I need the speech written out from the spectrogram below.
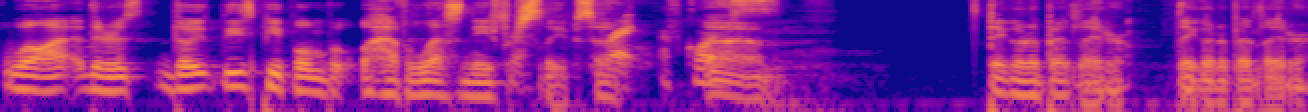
well, I, there's th- these people will have less need for sleep, so right, of course. um, they go to bed later. They go to bed later.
